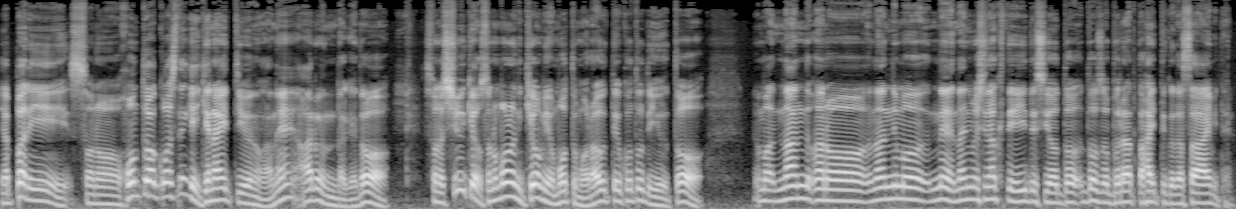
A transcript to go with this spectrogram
やっぱりその本当はこうしなきゃいけないっていうのがねあるんだけどその宗教そのものに興味を持ってもらうっていうことで言うとまあ、なんあの何にもね何もしなくていいですよどうぞブラッと入ってくださいみたいな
